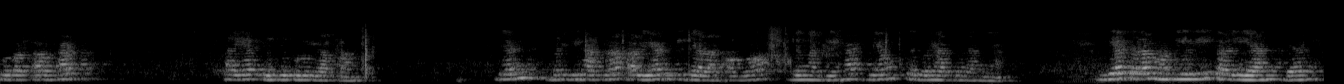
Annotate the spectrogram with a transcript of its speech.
Surat Al-Hajj ayat 78. Dan berjihadlah kalian di jalan Allah dengan jihad yang sebenar-benarnya. Dia telah memilih kalian dan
